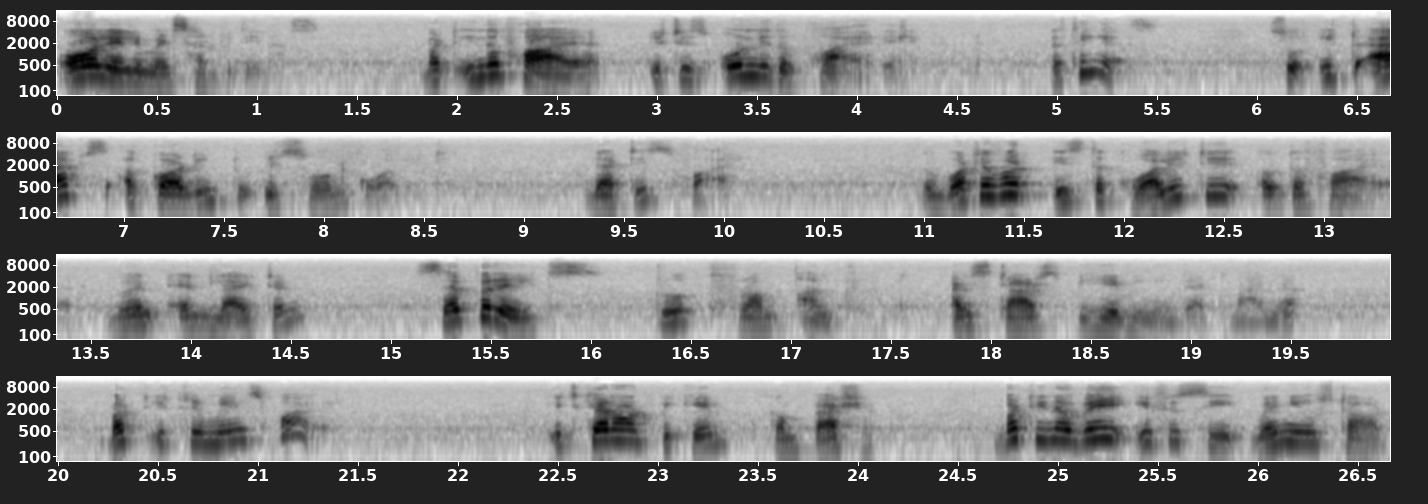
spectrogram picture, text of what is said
all elements are within us. But in the fire, it is only the fire element, nothing else. So it acts according to its own quality. That is fire. Whatever is the quality of the fire, when enlightened, separates truth from untruth and starts behaving in that manner, but it remains fire. It cannot become compassion. But in a way, if you see, when you start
